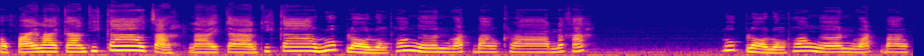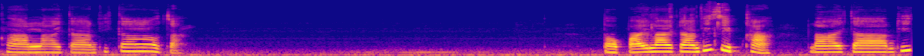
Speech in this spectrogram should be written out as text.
ต่อไปรายการที่ 9จ้ะรายการที่ 9 รูปหล่อหลวงพ่อเงินวัดบางคลานนะคะ รูปหล่อหลวงพ่อเงินวัดบางคลานรายการที่ 9จ้ะ ต่อไปรายการที่ 10 ค่ะ รายการที่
